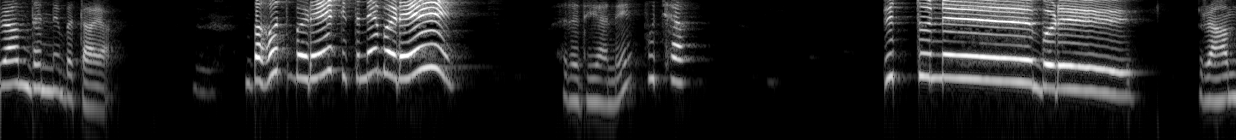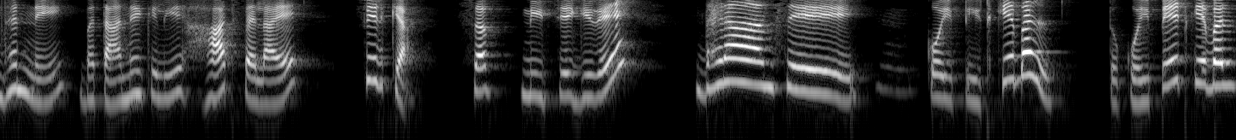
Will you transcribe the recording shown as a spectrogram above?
रामधन ने बताया। बहुत बड़े, कितने बड़े? रधिया ने पूछा। इतने बड़े, रामधन ने बताने के लिए हाथ फैलाए, फिर क्या? सब नीचे गिरे धड़ाम से। कोई पीठ के बल तो कोई पेट के बल।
